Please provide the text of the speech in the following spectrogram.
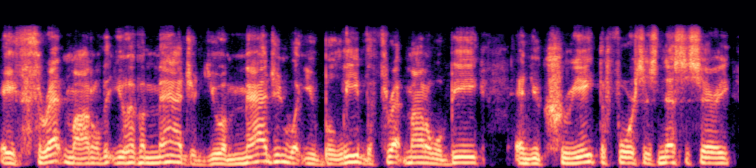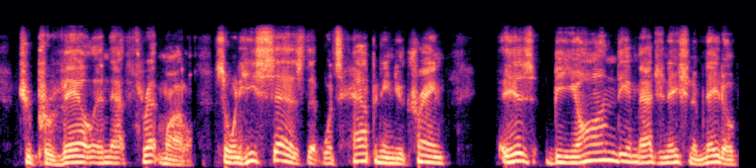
a threat model that you have imagined. You imagine what you believe the threat model will be, and you create the forces necessary to prevail in that threat model. So when he says that what's happening in Ukraine is beyond the imagination of NATO,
